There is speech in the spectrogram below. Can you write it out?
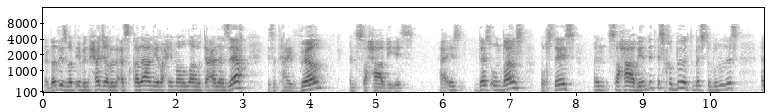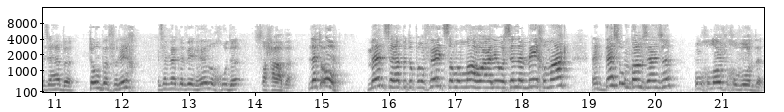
En dat is wat Ibn Hajar al-Asqalani rahimahullah ta'ala zegt. Is dat hij wel een sahabi is. Hij is desondanks nog steeds een sahabi. En dit is gebeurd, beste broeders. En ze hebben toba verricht. En ze werden weer hele goede sahaba. Let op. Mensen hebben de profeet sallallahu alayhi wasallam meegemaakt. En desondanks zijn ze ongelovig geworden.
